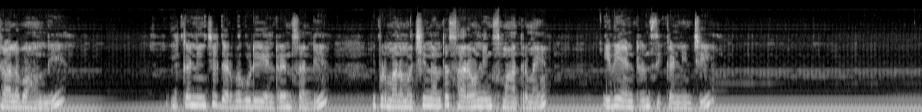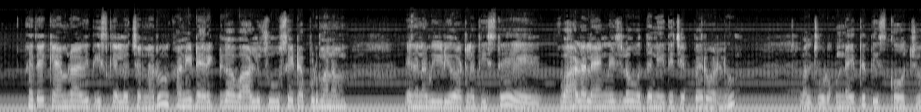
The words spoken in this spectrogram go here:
చాలా బాగుంది. ఇక్కడి నుంచి గర్భగుడి ఎంట్రన్స్ అండి. ఇప్పుడు మనం వచ్చిందంతా సరౌండింగ్స్ మాత్రమే. ఇది ఎంట్రన్స్ ఇక్కడి నుంచి. అయితే కెమెరా అవి తీసుకెళ్ళొచ్చు అన్నారు కానీ డైరెక్ట్గా వాళ్ళు చూసేటప్పుడు మనం ఏదైనా వీడియో అట్లా తీస్తే వాళ్ళ లాంగ్వేజ్లో వద్దని అయితే చెప్పారు వాళ్ళు. వాళ్ళు చూడకుండా అయితే తీసుకోవచ్చు.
